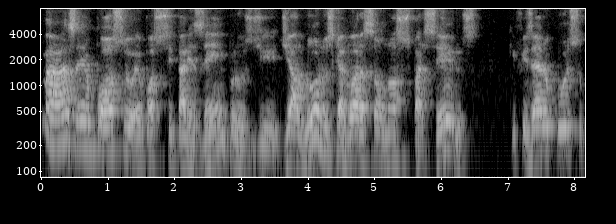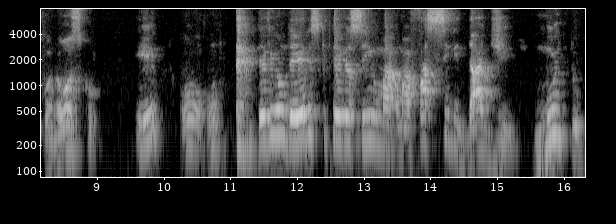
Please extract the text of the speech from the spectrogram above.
Mas eu posso, eu posso citar exemplos de, de alunos que agora são nossos parceiros, que fizeram o curso conosco e um, um, teve um deles que teve assim uma, uma facilidade muito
